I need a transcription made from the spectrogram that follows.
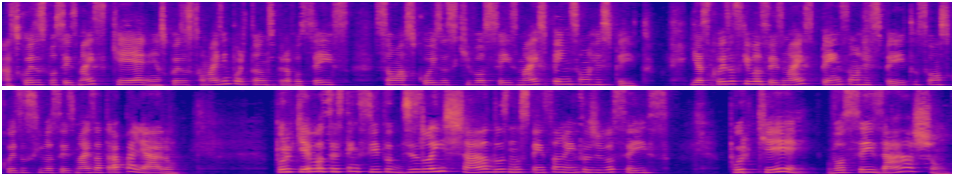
as coisas que vocês mais querem, as coisas que são mais importantes para vocês, são as coisas que vocês mais pensam a respeito. E as coisas que vocês mais pensam a respeito são as coisas que vocês mais atrapalharam. Porque vocês têm sido desleixados nos pensamentos de vocês. Porque vocês acham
